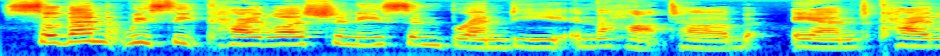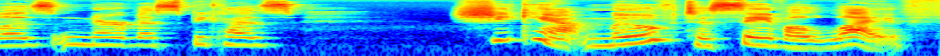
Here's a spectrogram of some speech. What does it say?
So then we see Kyla, Shanice, and Brendy in the hot tub, and Kyla's nervous because she can't move to save a life.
